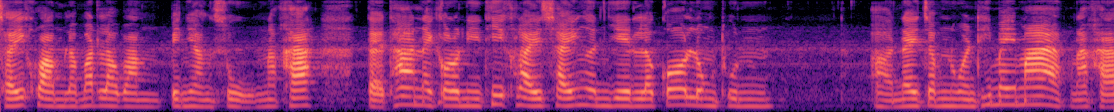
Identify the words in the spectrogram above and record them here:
ใช้ความระมัดระวังเป็นอย่างสูงนะคะ แต่ถ้าในกรณีที่ใครใช้เงินเย็นแล้วก็ลงทุนในจำนวนที่ไม่มากนะคะ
